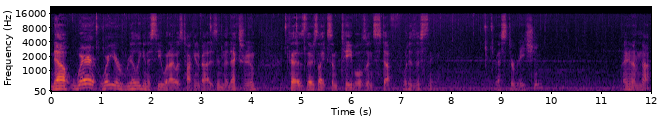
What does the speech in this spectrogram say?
Now, where where you're really going to see what I was talking about is in the next room. Because there's like some tables and stuff. What is this thing? Restoration? I mean, I'm not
